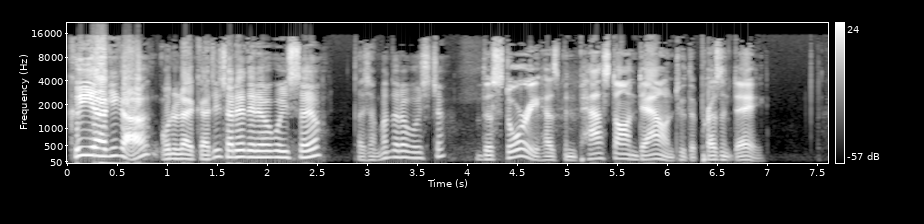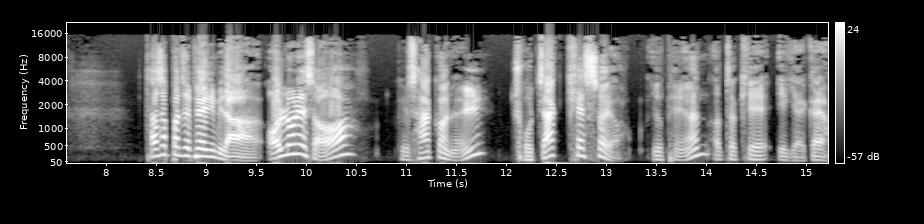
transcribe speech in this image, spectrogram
그 이야기가 오늘날까지 전해 내려오고 있어요. 다시 한번 들어보시죠. The story has been passed on down to the present day. 다섯 번째 표현입니다. 언론에서 그 사건을 조작했어요. 이 표현 어떻게 얘기할까요?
